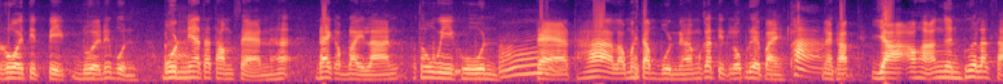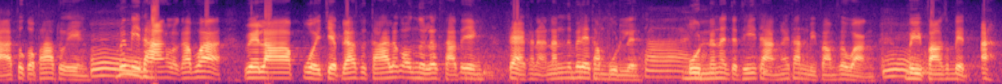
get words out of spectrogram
รวยติดปีกด้วยด้วยบุญ บุญเนี่ยถ้าทำแสนนะฮะได้กำไรล้านทวีคูณ อืมแต่ถ้าเราไม่ทำบุญนะฮะมันก็ติดลบเรื่อยไปค่ะ นะครับ อย่าเอาหาเงินเพื่อรักษาสุขภาพตัวเอง อืม ไม่มีทางหรอกครับว่า เวลาป่วยเจ็บแล้วสุดท้ายแล้วก็เอาเงินรักษาตัวเอง แต่ขณะนั้นไม่ได้ทำบุญเลย ใช่ บุญนั้นนะจะที่ทางให้ท่านมีความสว่าง อืม มีความสำเร็จอะบ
